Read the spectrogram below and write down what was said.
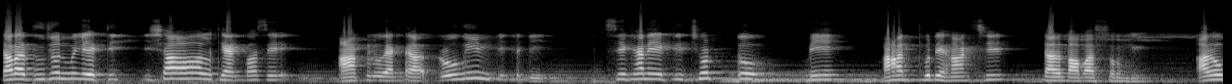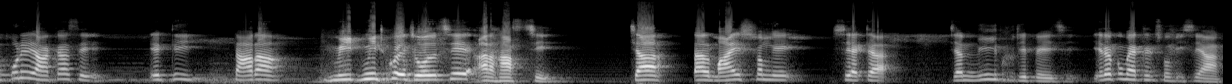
তারা দুজন মিলে একটি বিশাল ক্যানভাসে আঁকলো একটা রঙিন পৃথিবী সেখানে একটি ছোট্ট মেয়ে হাত ধরে হাঁটছে তার বাবার সঙ্গে। আর ওপরের আকাশে একটি তারা মিটমিট করে জ্বলছে আর হাসছে। যা তার মায়ের সঙ্গে সে একটা যেন মিল খুঁজে পেয়েছে। এরকম একটা ছবি সে আঁক।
